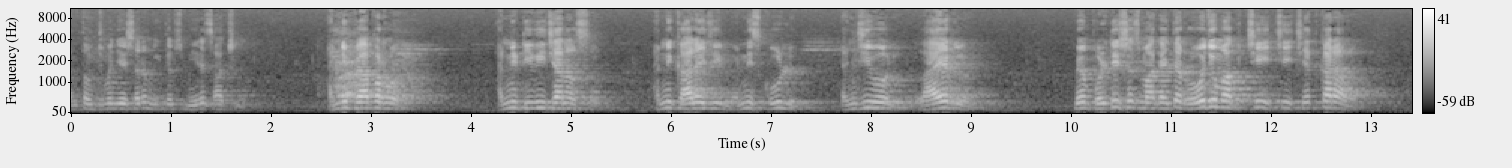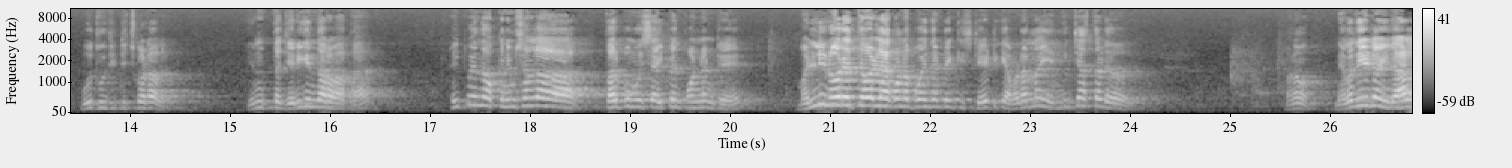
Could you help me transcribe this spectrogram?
ఎంత ఉద్యమం చేశారో మీకు తెలుసు మీరే సాక్షులు. అన్ని పేపర్లు అన్ని టీవీ ఛానల్స్ అన్ని కాలేజీలు అన్ని స్కూళ్ళు ఎన్జిఓలు లాయర్లు. మేము పొలిటీషియన్స్ మాకైతే రోజు మాకు చీ చీ చేత్కారాలు బూతులు తిట్టించుకోవడాలు. ఇంత జరిగిన తర్వాత అయిపోయింది ఒక్క నిమిషంలో తలుపు మూసి అయిపోయింది పండంటే మళ్ళీ నోరెత్తేవాడు లేకుండా పోయిందంటే ఇంక స్టేట్కి ఎవడన్నా ఎందుకు చేస్తాడు? మనం నిలదీయడం ఈవేళ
